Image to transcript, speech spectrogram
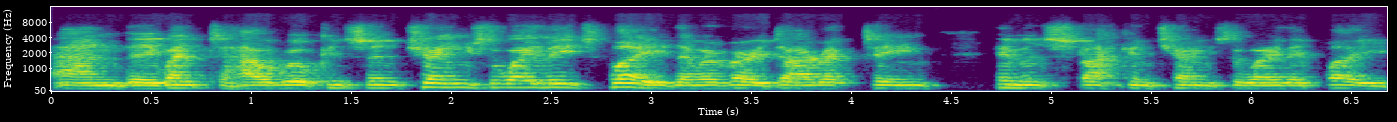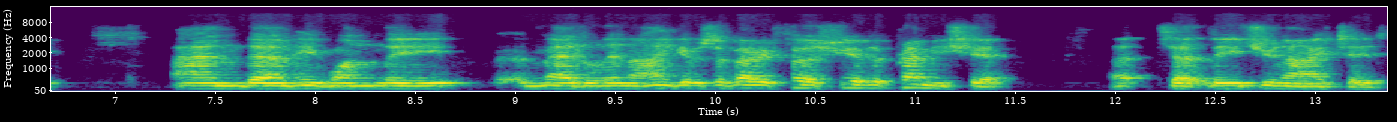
and they went to Howard Wilkinson. Changed the way Leeds played. They were a very direct team. Him and Strachan changed the way they played and um, he won the medal in I think it was the very first year of the Premiership at uh, Leeds United.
